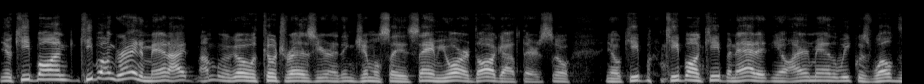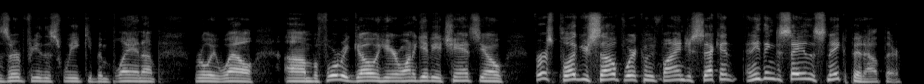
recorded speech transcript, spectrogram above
you know keep on keep on grinding, man. I I'm gonna go with Coach Rez here, and I think Jim will say the same. You are a dog out there, so you know keep keep on keeping at it. You know, Iron Man of the Week was well deserved for you this week. You've been playing up really well. Um, before we go here, want to give you a chance. You know, first plug yourself. Where can we find you? Second, anything to say to the Snake Pit out there?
